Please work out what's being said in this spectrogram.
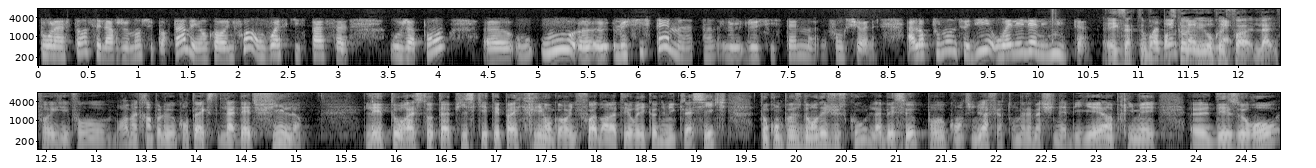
Pour l'instant, c'est largement supportable. Et encore une fois, on voit ce qui se passe au Japon, euh, où, euh, le système, hein, le, système fonctionne. Alors tout le monde se dit où elle est la limite? Exactement. Parce que, encore une fois, là, il faut, il faut remettre un peu le contexte. La dette file les taux restent au tapis, ce qui n'était pas écrit encore une fois dans la théorie économique classique. Donc on peut se demander jusqu'où la BCE peut continuer à faire tourner la machine à billets, imprimer euh, des euros.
